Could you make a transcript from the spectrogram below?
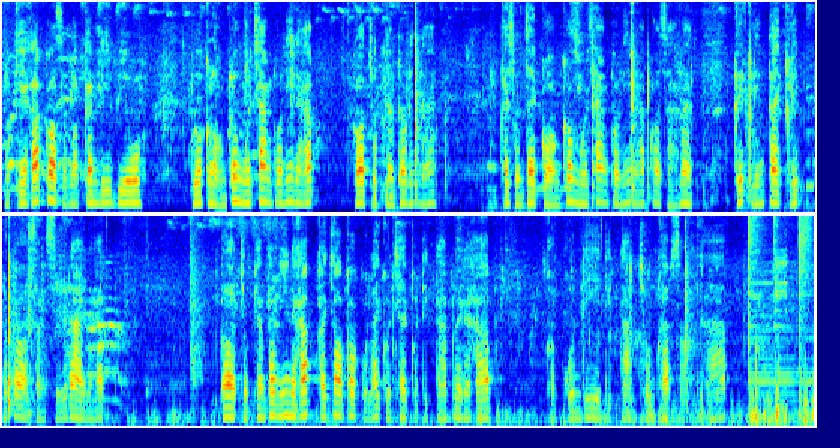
โอเคครับก็สำหรับการรีวิว ตัวกล่องเครื่องมือช่างตัวนี้นะครับ ก็จบเพียงเท่านี้นะใครสนใจกล่องเครื่องมือช่างตัวนี้นะครับ ก็สามารถคลิกลิงก์ใต้คลิป แล้วก็สั่งซื้อได้นะครับ ก็จบเพียงเท่านี้นะครับ ใครชอบก็กดไลค์ กดแชร์ กดติดตามด้วยนะครับ ขอบคุณที่ติดตามชมครับ สวัสดีครับ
